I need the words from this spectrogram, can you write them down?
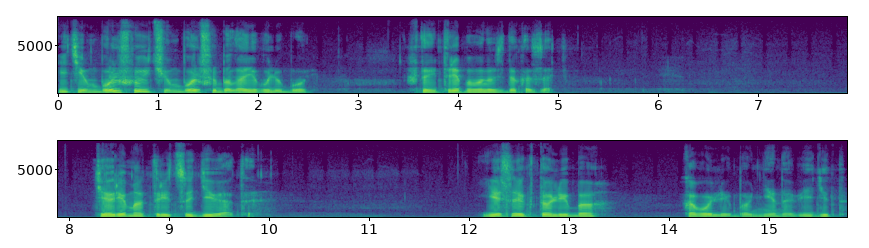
и тем большую, чем больше была его любовь, что и требовалось доказать. Теорема 39. Если кто-либо кого-либо ненавидит,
